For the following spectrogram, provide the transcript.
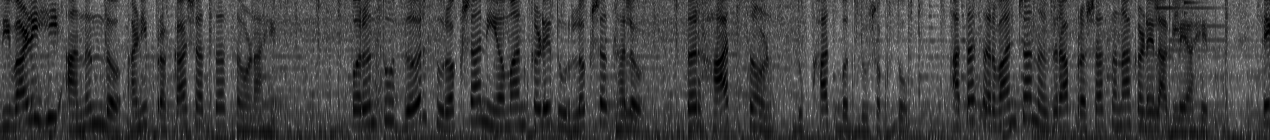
दिवाळी ही आनंद आणि प्रकाशाचा सण आहे. परंतु जर सुरक्षा नियमांकडे दुर्लक्ष झालं तर हाच सण दुःखात बदलू शकतो. आता सर्वांच्या नजरा प्रशासनाकडे लागले आहेत. ते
